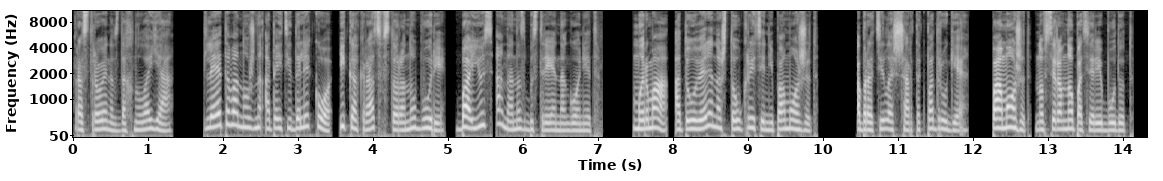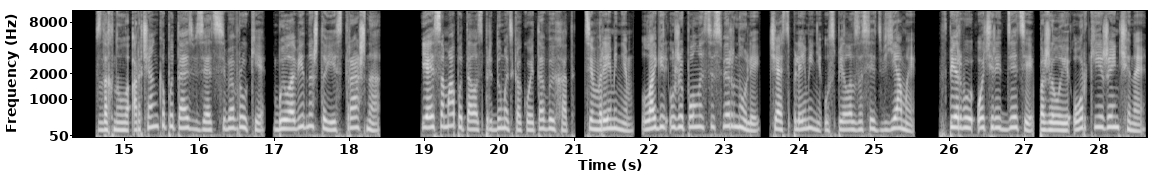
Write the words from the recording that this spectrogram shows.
Расстроенно вздохнула я. Для этого нужно отойти далеко и как раз в сторону бури. Боюсь, она нас быстрее нагонит. «Мырма, а ты уверена, что укрытие не поможет?» Обратилась Шарта к подруге. «Поможет, но все равно потери будут». Вздохнула Арчанка, пытаясь взять себя в руки. Было видно, что ей страшно. Я и сама пыталась придумать какой-то выход. Тем временем лагерь уже полностью свернули, часть племени успела засесть в ямы. В первую очередь дети, пожилые орки и женщины.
